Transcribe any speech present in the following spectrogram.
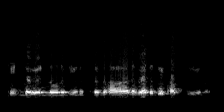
සිද්ධ වෙන්න ඕන කියන ප්‍රධාන වැඩ දෙකක් තියෙනවා.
